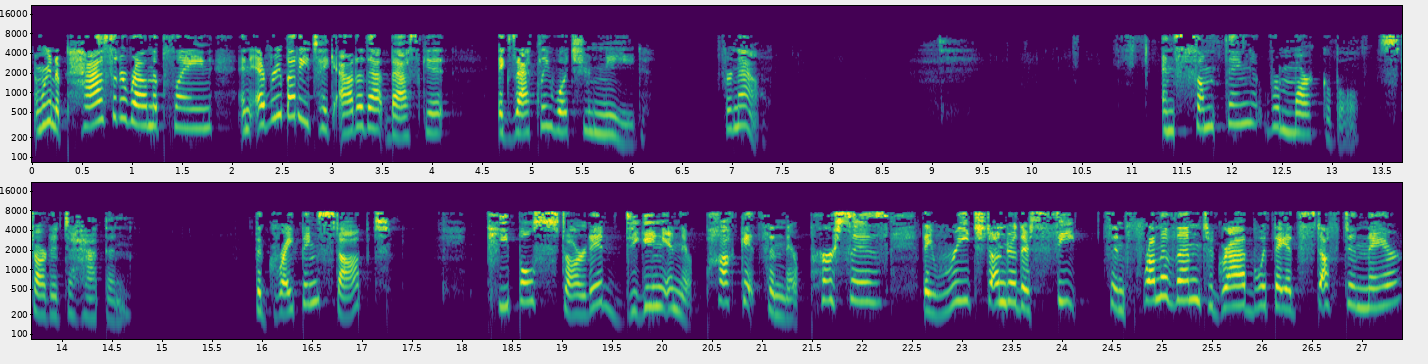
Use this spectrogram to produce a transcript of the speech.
and we're going to pass it around the plane and everybody take out of that basket exactly what you need for now. And something remarkable started to happen. The griping stopped people started digging in their pockets and their purses. They reached under their seats in front of them to grab what they had stuffed in there.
